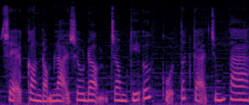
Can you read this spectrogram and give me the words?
sẽ còn động lại sâu đậm trong ký ức của tất cả chúng ta.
